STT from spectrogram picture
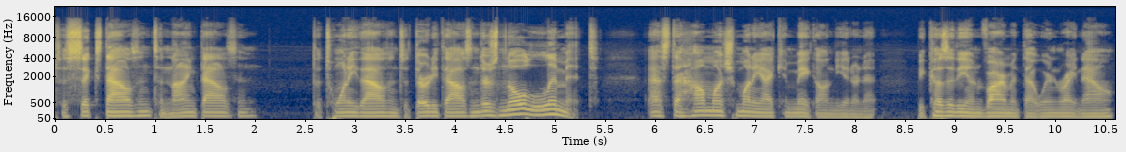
to 6,000 to 9,000 to 20,000 to 30,000. There's no limit as to how much money I can make on the internet because of the environment that we're in right now.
